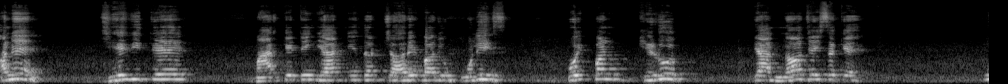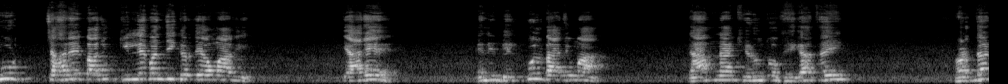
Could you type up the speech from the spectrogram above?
અને જે રીતે માર્કેટિંગ યાર્ડની અંદર ચારે બાજુ પોલીસ, કોઈ પણ ખેડૂત ત્યાં ન જઈ શકે, પૂર ચારે બાજુ કિલ્લેબંધી કરી દેવામાં આવી, ત્યારે એની બિલકુલ બાજુમાં ગામના ખેડૂતો ભેગા થઈ હળદર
